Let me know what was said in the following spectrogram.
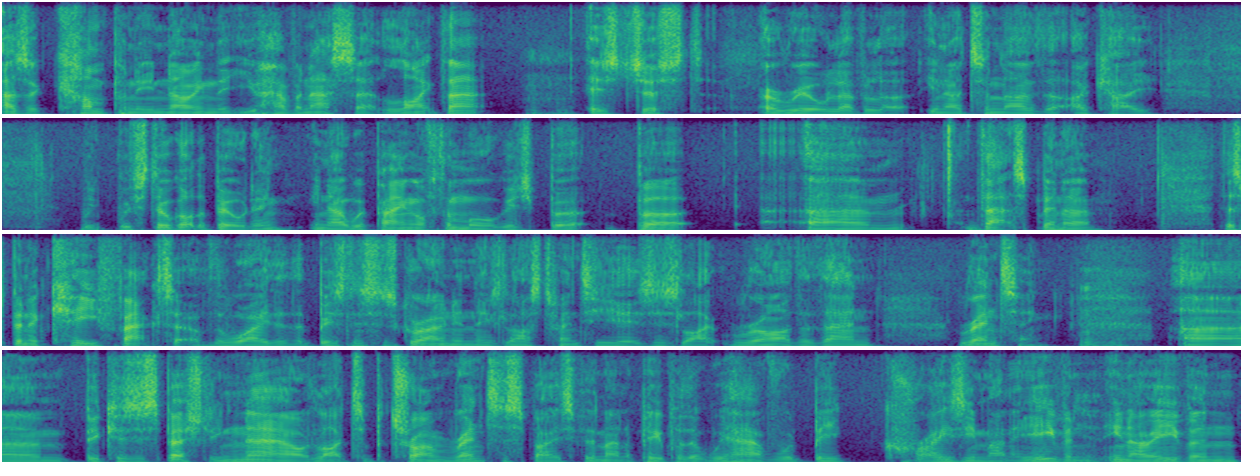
as a company, knowing that you have an asset like that mm-hmm. is just a real leveler. You know, to know that okay, we, have still got the building. You know, we're paying off the mortgage, but but um, that's been a there's been a key factor of the way that the business has grown in these last 20 years is like rather than renting. Um, because especially now, I'd like to try and rent a space for the amount of people that we have would be crazy money. Even you know, even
